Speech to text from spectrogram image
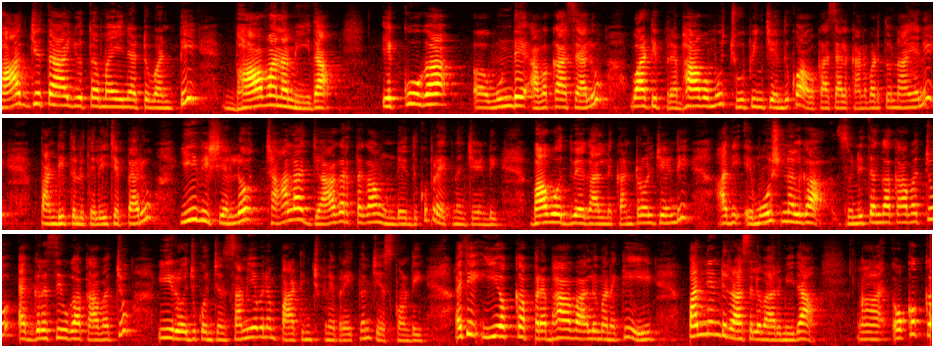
బాధ్యతాయుతమైనటువంటి భావన మీద. ఎక్కువగా ఉండే అవకాశాలు వాటి ప్రభావము చూపించేందుకు అవకాశాలు కనబడుతున్నాయని పండితులు తెలియచెప్పారు. ఈ విషయంలో చాలా జాగ్రత్తగా ఉండేందుకు ప్రయత్నం చేయండి. భావోద్వేగాల్ని కంట్రోల్ చేయండి. అది ఎమోషనల్గా సున్నితంగా కావచ్చు అగ్రెసివ్గా కావచ్చు ఈరోజు కొంచెం సంయమనం పాటించుకునే ప్రయత్నం చేసుకోండి. అయితే ఈ యొక్క ప్రభావాలు మనకి పన్నెండు రాశుల వారి మీద ఒక్కొక్క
